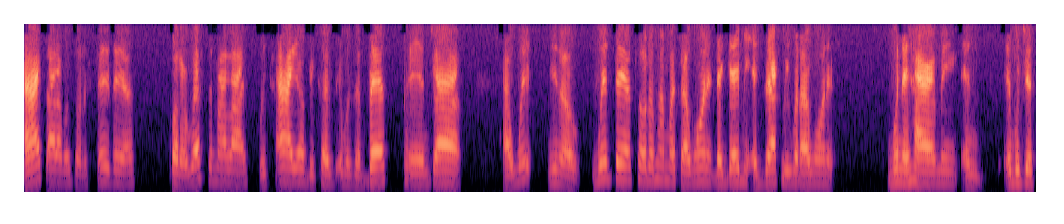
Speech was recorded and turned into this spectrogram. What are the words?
I thought I was going to stay there for the rest of my life, retire because it was the best paying job. I went, you know, went there, told them how much I wanted. They gave me exactly what I wanted when they hired me, and it was just,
